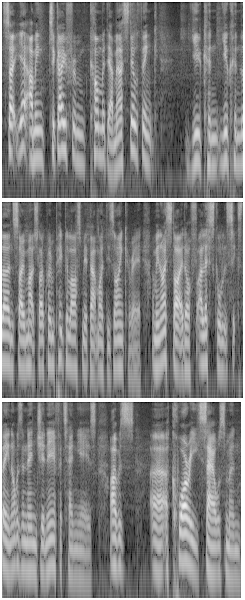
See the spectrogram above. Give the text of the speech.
so yeah, I mean, to go from comedy, I mean, I still think you can you can learn so much. Like when people ask me about my design career, I mean, I started off. I left school at sixteen. I was an engineer for ten years. I was uh, a quarry salesman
